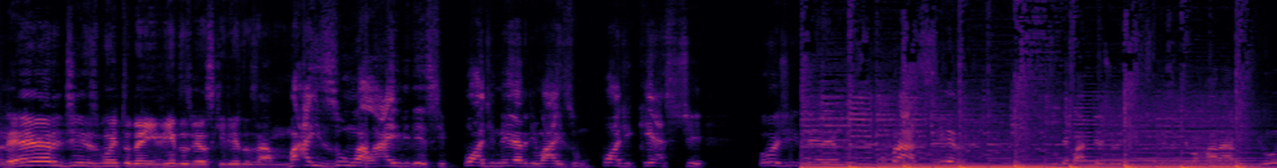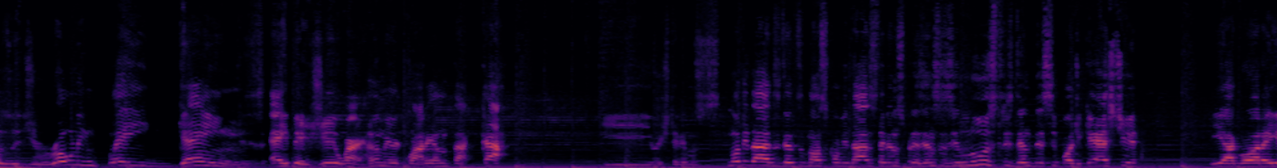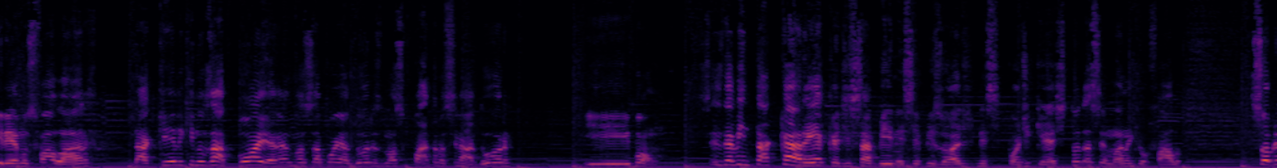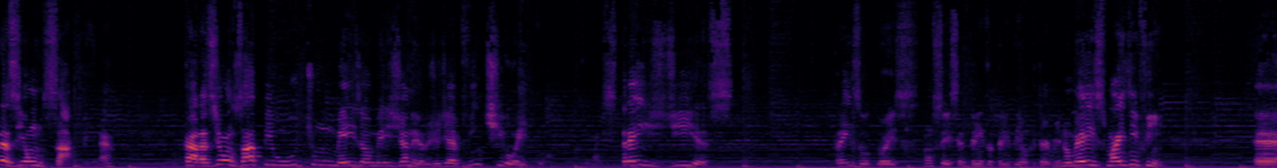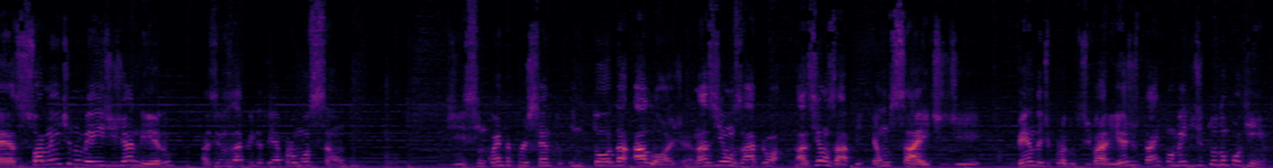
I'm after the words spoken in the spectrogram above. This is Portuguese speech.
nerds, muito bem-vindos, meus queridos, a mais uma live desse Pod Nerd, mais um podcast. Hoje teremos o prazer de debater sobre esse tema maravilhoso de Rolling Play Games, RPG Warhammer 40k. E hoje teremos novidades dentro dos nossos convidados, teremos presenças ilustres dentro desse podcast. E agora iremos falar daquele que nos apoia, né? Nossos apoiadores, nosso patrocinador. E, bom, vocês devem estar careca de saber nesse episódio, nesse podcast, toda semana que eu falo sobre a Zion Zap, né? Cara, a Zion Zap, o último mês é o mês de janeiro, hoje é dia 28. Tem mais três dias. Três ou dois, não sei se é 30 ou 31 que termina o mês, mas enfim. É, somente no mês de janeiro, a Zion Zap ainda tem a promoção de 50% em toda a loja. Na Zionzap, a Zionzap é um site de venda de produtos de varejo, tá? Então vende de tudo um pouquinho.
